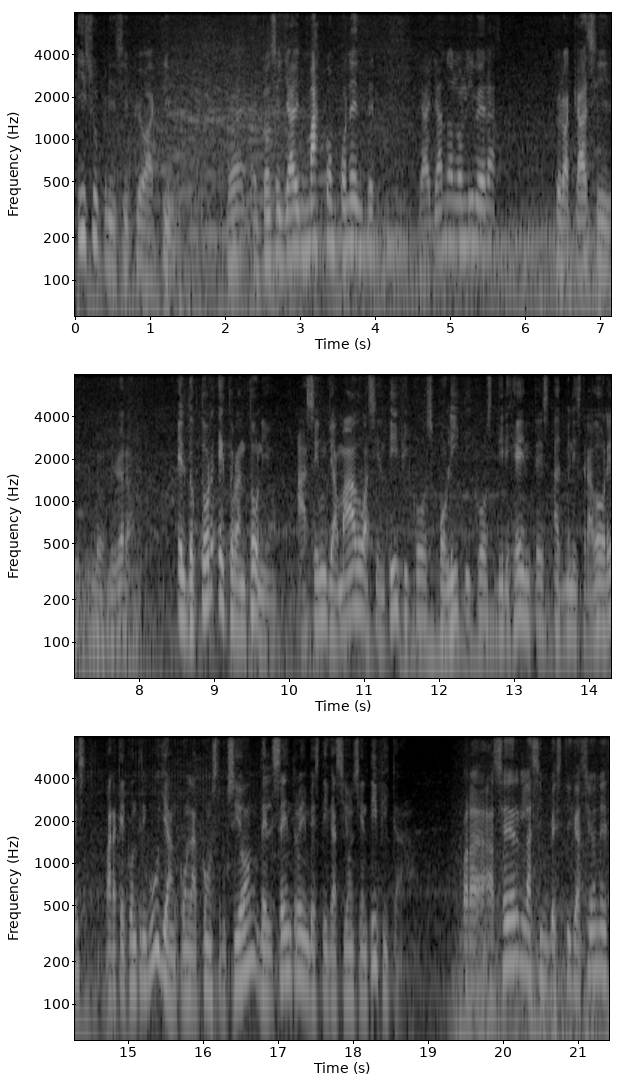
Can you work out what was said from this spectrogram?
y su principio activo. Entonces ya hay más componentes que allá no los liberas, pero acá sí los liberamos. El doctor Héctor Antonio hace un llamado a científicos, políticos, dirigentes, administradores para que contribuyan con la construcción del Centro de Investigación Científica. Para hacer las investigaciones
